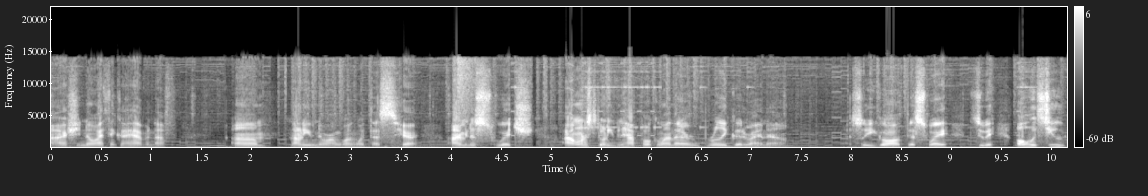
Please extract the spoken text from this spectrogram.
actually, no, I think I have enough. Um, I don't even know where I'm going with this. Here, I'm gonna switch. I honestly don't even have Pokemon that are really good right now. So you go out this way. Oh, it's you,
